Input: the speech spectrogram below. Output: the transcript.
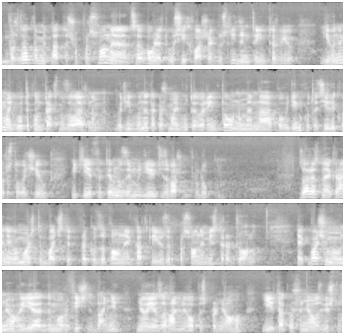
Важливо пам'ятати, що персони це огляд усіх ваших досліджень та інтерв'ю, і вони мають бути контекстно залежними. Вони також мають бути орієнтованими на поведінку та цілі користувачів, які ефективно взаємодіють із вашим продуктом. Зараз на екрані ви можете бачити приклад заповненої картки юзер персони містера Джона. Як бачимо, у нього є демографічні дані, у нього є загальний опис про нього, і також у нього, звісно,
